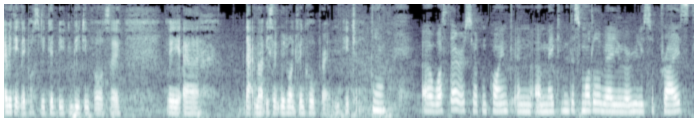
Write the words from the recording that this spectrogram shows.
everything they possibly could be competing for. So we, uh, that might be something we'd want to incorporate in the future. Yeah. Uh, was there a certain point in uh, making this model where you were really surprised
